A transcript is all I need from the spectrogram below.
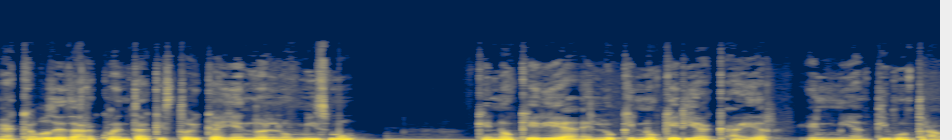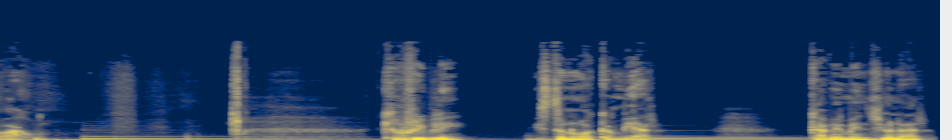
Me acabo de dar cuenta que estoy cayendo en lo mismo que no quería, en lo que no quería caer en mi antiguo trabajo. Qué horrible. Esto no va a cambiar. Cabe mencionar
